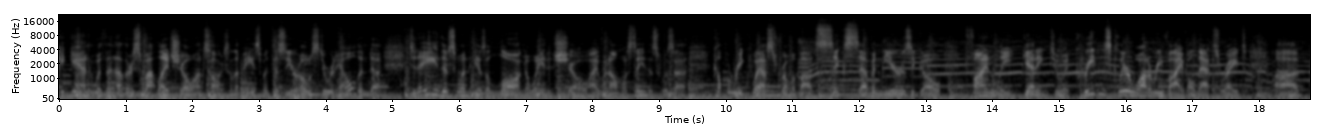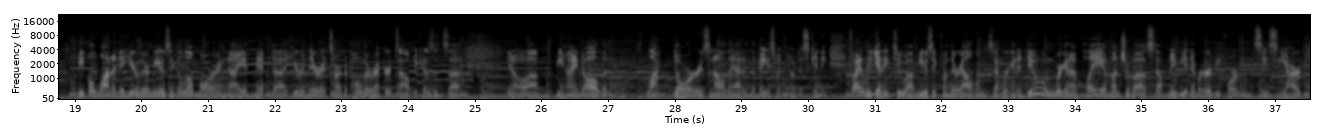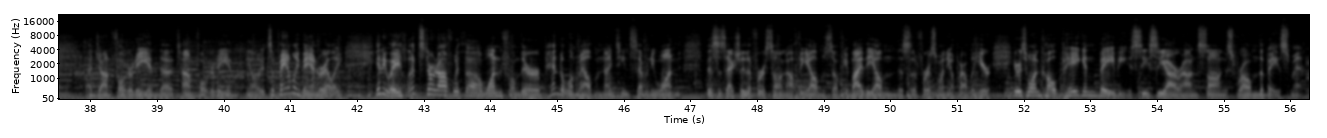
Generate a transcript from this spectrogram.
back again with another spotlight show on Songs in the Basement. This is your host, Stuart Held, and uh, today this one is a long awaited show. I would almost say this was a couple requests from about six, seven years ago, finally getting to it. Creedence Clearwater Revival, that's right. Uh, people wanted to hear their music a little more, and I admit uh, here and there it's hard to pull their records out because it's, uh, you know, um, behind all the locked doors and all that in the basement. No, just kidding. Finally, getting to uh, music from their albums that we're going to do, and we're going to play a bunch of uh, stuff maybe you never heard before from CCR. Uh, John Fogerty and uh, Tom Fogerty, and you know, it's a family band, really. Anyway, let's start off with uh, one from their Pendulum album, 1971. This is actually the first song off the album, so if you buy the album, this is the first one you'll probably hear. Here's one called Pagan Baby, CCR on Songs from the Basement.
